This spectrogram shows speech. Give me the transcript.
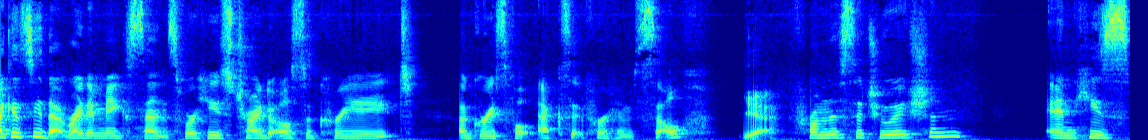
I can see that, right? It makes sense where he's trying to also create a graceful exit for himself Yeah. from this situation. And he's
